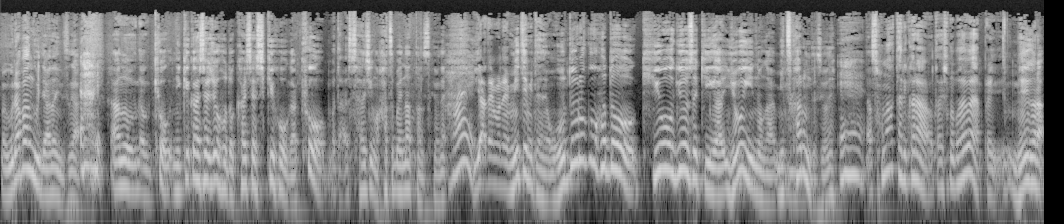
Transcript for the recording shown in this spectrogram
裏番組ではないんですが、はい、あの、今日、日経会社情報と会社指揮法が今日、また最新号発売になったんですけどね。はい。いや、でもね、見てみてね、驚くほど企業業績が良いのが見つかるんですよね。うん、えー、そのあたりから私の場合はやっぱり銘柄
